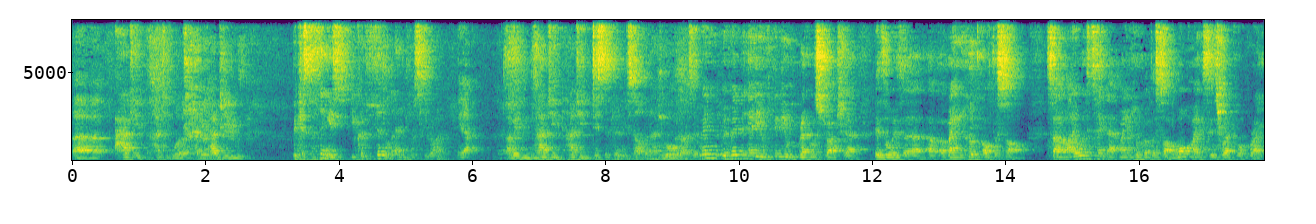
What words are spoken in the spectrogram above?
uh, how do you how do you work? I mean, how do you? Because the thing is, you could fiddle endlessly, right? Yeah. I mean, how do you how do you discipline yourself and how do you organise it? Within, within any, any record structure, there's always a, a, a main hook of the song. So I always take that main hook of the song. What makes this record great?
